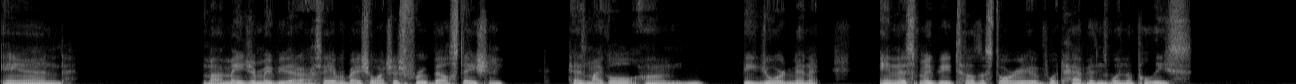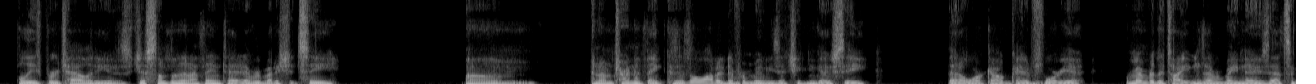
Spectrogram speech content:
And my major movie that I say everybody should watch is Fruitvale Station. Has Michael um, B. Jordan in it, and this movie tells a story of what happens when the police police brutality is just something that I think that everybody should see. Um, and I'm trying to think because there's a lot of different movies that you can go see that'll work out good for you. Remember the Titans. Everybody knows that's a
